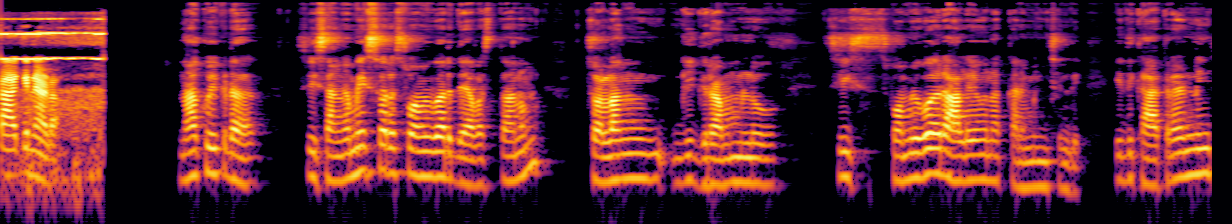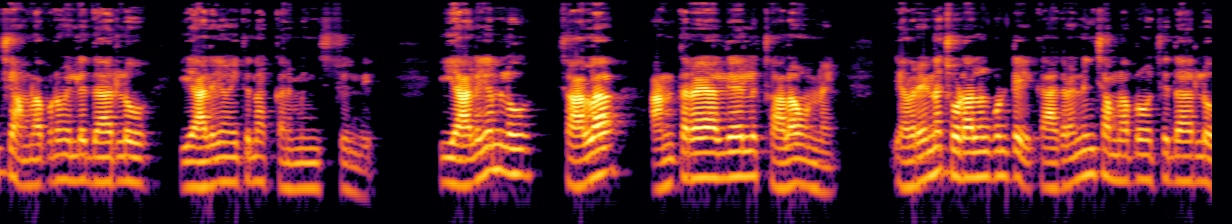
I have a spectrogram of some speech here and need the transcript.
కాకినాడ. నాకు ఇక్కడ శ్రీ సంగమేశ్వర స్వామివారి దేవస్థానం చొలంగి గ్రామంలో శ్రీ స్వామివారి ఆలయం నాకు కనిపించింది. ఇది కాకినాడ నుంచి అమలాపురం వెళ్ళే దారిలో ఈ ఆలయం అయితే నాకు కనిపించింది. ఈ ఆలయంలో చాలా అంతరాలయాలు చాలా ఉన్నాయి. ఎవరైనా చూడాలనుకుంటే కాకినాడ నుంచి అమలాపురం వచ్చే దారిలో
